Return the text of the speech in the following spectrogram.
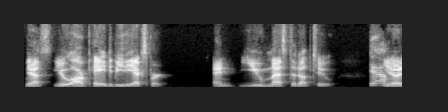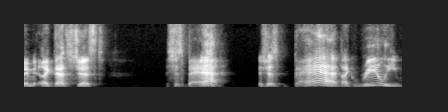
Yes, you are paid to be the expert, and you messed it up too. Yeah. You know what I mean? Like that's just, it's just bad. It's just bad. Like really,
